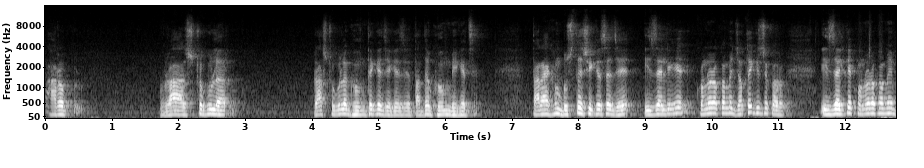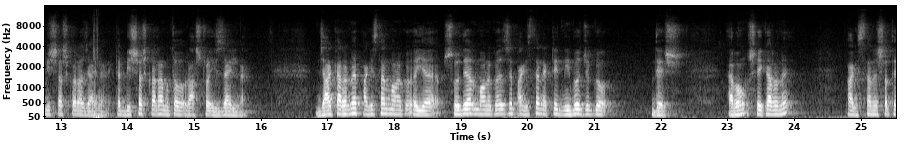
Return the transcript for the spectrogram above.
আরব রাষ্ট্রগুলার, রাষ্ট্রগুলো ঘুম থেকে জেগেছে, তাদের ঘুম ভেঙেছে। তারা এখন বুঝতে শিখেছে যে ইসরায়েলকে কোনো রকমে যতই কিছু করো ইসরায়েলকে কোনো রকমে বিশ্বাস করা যায় না। একটা বিশ্বাস করার মতো রাষ্ট্র ইসরায়েল না। যার কারণে পাকিস্তান মনে ইয়া, সৌদি আরব মনে করেছে পাকিস্তান একটি নির্ভরযোগ্য দেশ এবং সেই কারণে পাকিস্তানের সাথে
